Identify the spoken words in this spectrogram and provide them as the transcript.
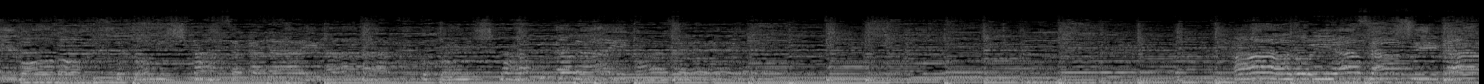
いものここにしか咲かない花ここにしか吹かない風あの優しかっ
